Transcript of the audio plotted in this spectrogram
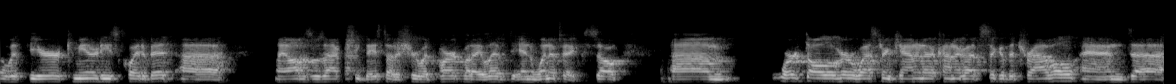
with your communities quite a bit. Uh, my office was actually based out of Sherwood Park, but I lived in Winnipeg. So um, worked all over Western Canada, kind of got sick of the travel. And uh,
